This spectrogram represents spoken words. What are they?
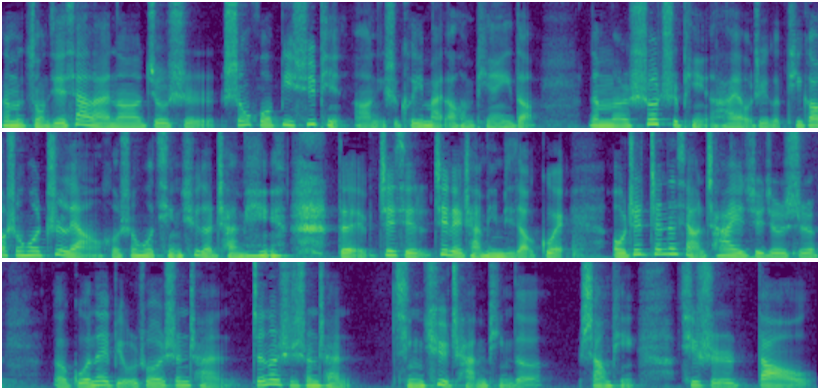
那么总结下来呢，就是生活必需品啊，你是可以买到很便宜的。那么奢侈品还有这个提高生活质量和生活情趣的产品，对这些这类产品比较贵。我这真的想插一句，就是呃，国内比如说生产真的是生产情趣产品的商品，其实到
